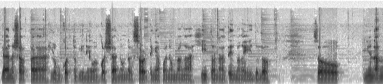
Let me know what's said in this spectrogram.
gaano siya kalungkot nung iniwan ko siya nung nag-sorting ako ng mga hito natin mga idolo. So, yun ang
